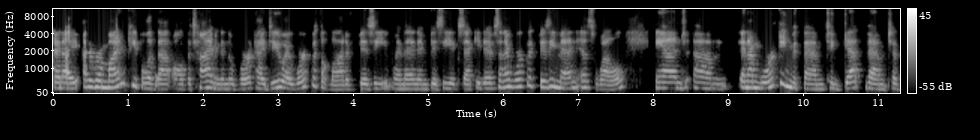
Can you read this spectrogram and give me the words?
And I, I remind people of that all the time. And in the work I do, I work with a lot of busy women and busy executives, and I work with busy men as well. And um, and I'm working with them to get them to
